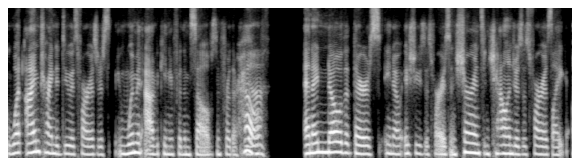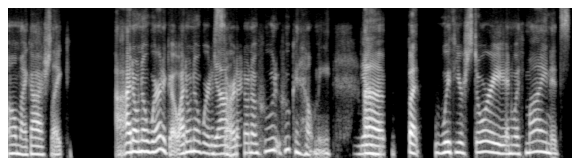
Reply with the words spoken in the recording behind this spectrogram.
what I'm trying to do as far as just women advocating for themselves and for their health. And I know that there's, you know, issues as far as insurance and challenges as far as like, oh my gosh, like I don't know where to go. I don't know where to yeah. start. I don't know who who can help me. Yeah. Um, but with your story and with mine, it's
